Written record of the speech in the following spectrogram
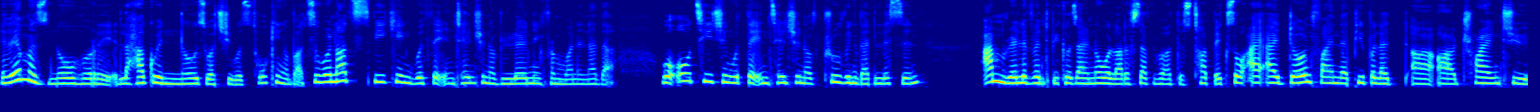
there must know Hore, Lahakwe knows what she was talking about. So we're not speaking with the intention of learning from one another. We're all teaching with the intention of proving that, listen, I'm relevant because I know a lot of stuff about this topic. So I, I don't find that people are, are, are trying to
